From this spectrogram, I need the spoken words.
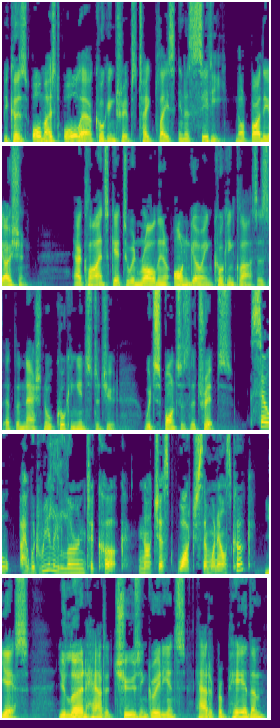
because almost all our cooking trips take place in a city, not by the ocean. Our clients get to enrol in ongoing cooking classes at the National Cooking Institute, which sponsors the trips. So I would really learn to cook, not just watch someone else cook? Yes, you learn how to choose ingredients, how to prepare them,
